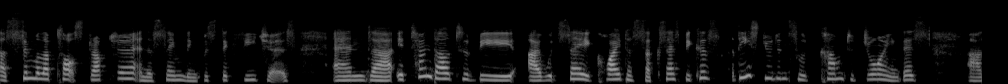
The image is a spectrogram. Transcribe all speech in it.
a similar plot structure and the same linguistic features. And uh, it turned out to be, I would say, quite a success because these students who come to join this uh,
